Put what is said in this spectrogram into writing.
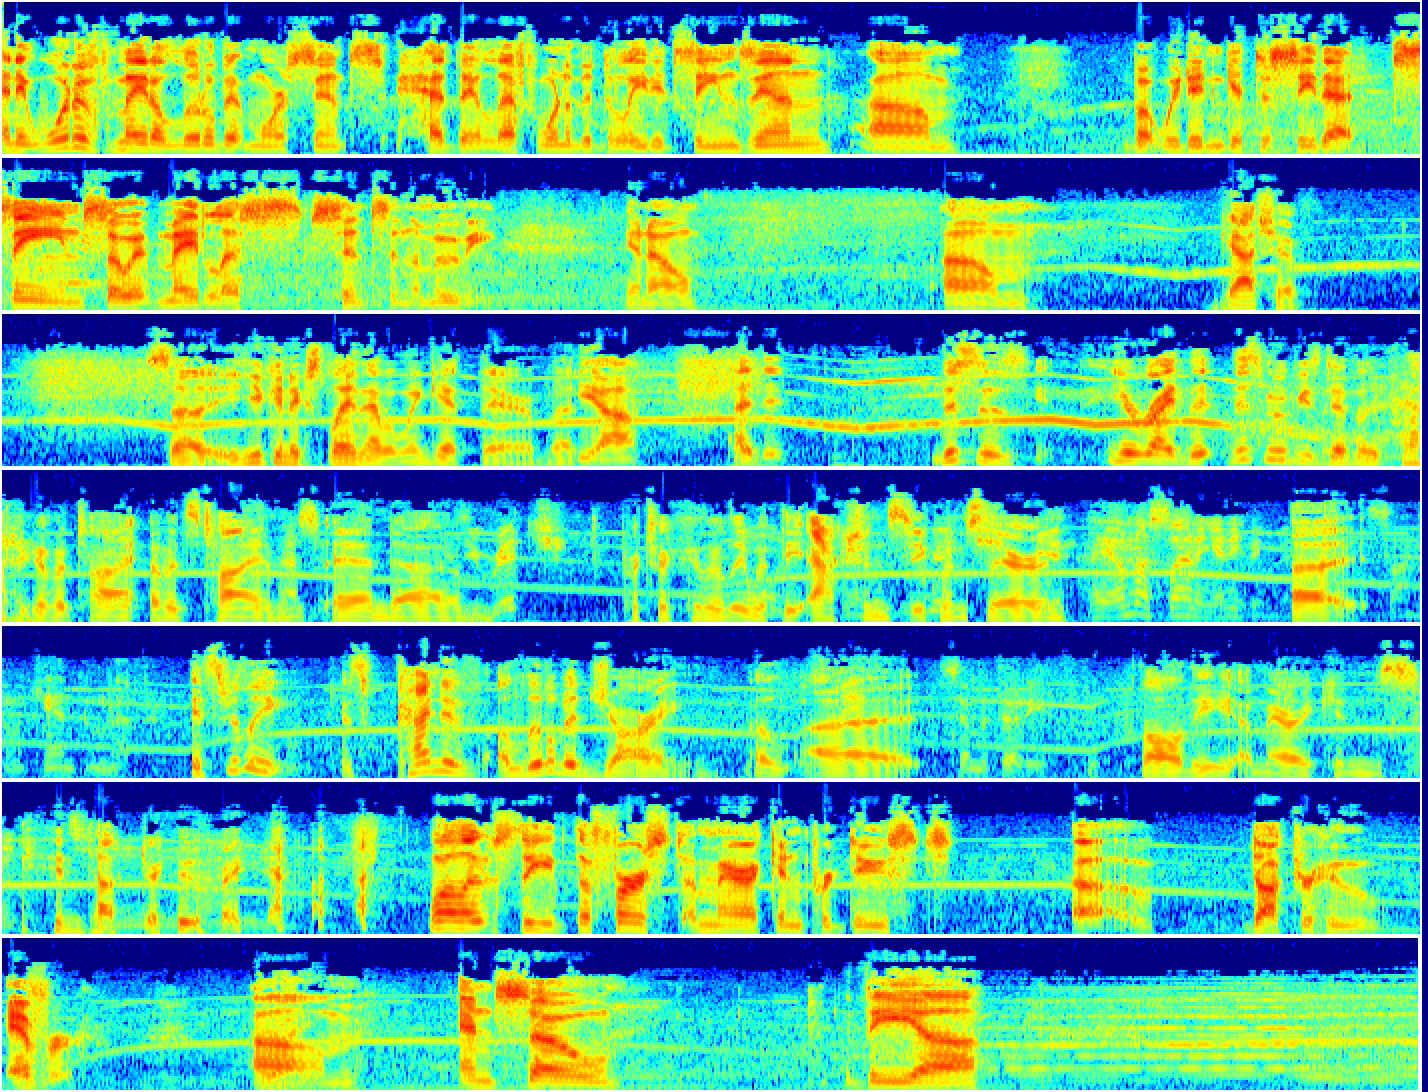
and it would have made a little bit more sense had they left one of the deleted scenes in. Um, but we didn't get to see that scene, so it made less sense in the movie. You know. Um. Gotcha. So you can explain that when we get there, but Yeah. I this is you're right. This movie is definitely a product of a time of its times, and You um, rich? Particularly with the action sequence there, and Hey, I'm not signing anything. uh, we can't do nothing. it's really it's kind of a little bit jarring uh, uh, December 30th. with all the Americans in Doctor Who right now. Well, it was the the first American produced uh, Doctor Who ever. Um, and so the uh,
